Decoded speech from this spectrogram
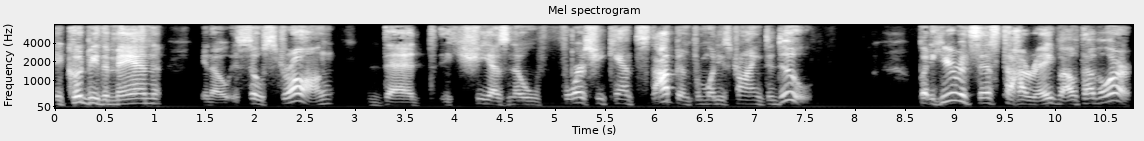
it could be the man, you know, is so strong that she has no force, she can't stop him from what he's trying to do. But here it says Tahareg Val Tavor.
